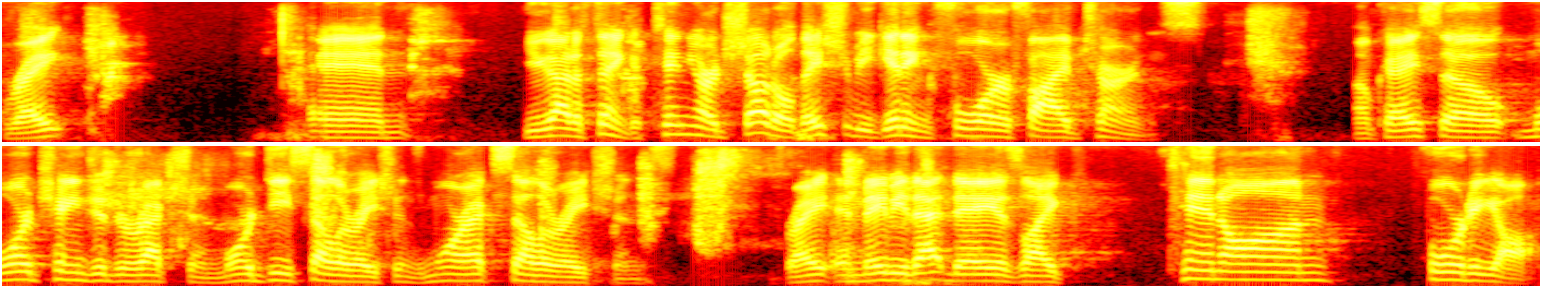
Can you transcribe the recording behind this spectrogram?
right? And you got to think a 10 yard shuttle, they should be getting four or five turns. Okay, so more change of direction, more decelerations, more accelerations, right? And maybe that day is like 10 on, 40 off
